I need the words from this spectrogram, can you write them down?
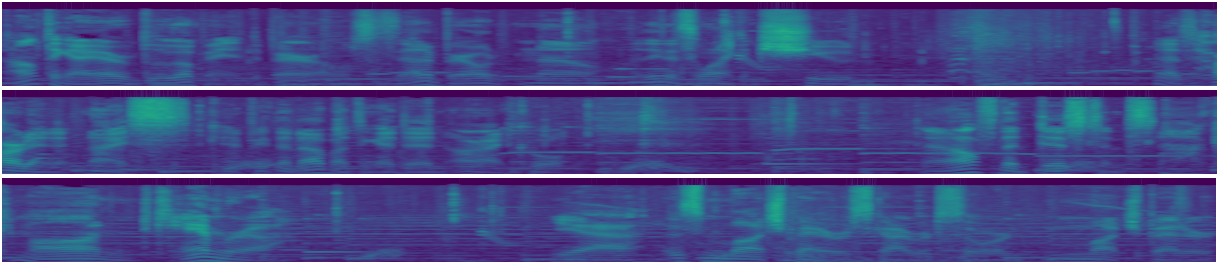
I don't think I ever blew up any of the barrels. Is that a barrel? No. I think that's the one I can shoot. That's heart in it. Nice. Can I pick that up? I think I did. Alright, cool. Now off the distance. Oh, come on, camera. Yeah, it's much better with Skyward Sword. Much better.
